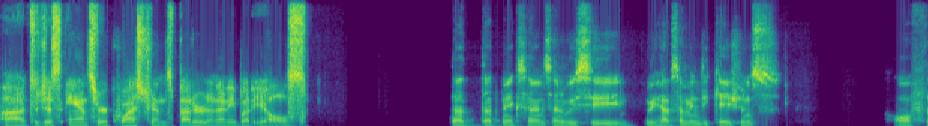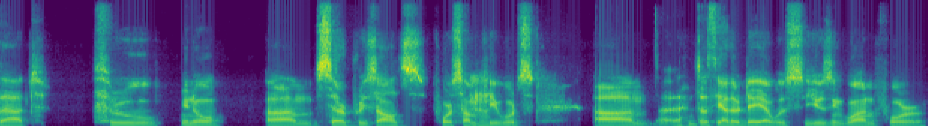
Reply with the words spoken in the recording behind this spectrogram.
uh, to just answer questions better than anybody else. That that makes sense, and we see we have some indications of that through you know um, SERP results for some mm-hmm. keywords. Um, uh, just the other day, I was using one for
